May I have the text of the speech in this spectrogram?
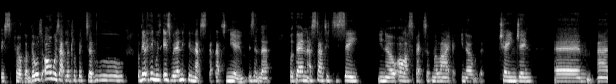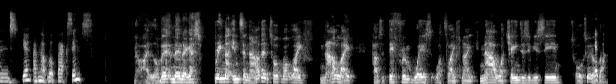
this program. There was always that little bit of, ooh, but the thing was, is with anything that's that, that's new, isn't there? But then I started to see, you know, all aspects of my life, you know, changing, um, and yeah, I've not looked back since. No, I love it. And then I guess bring that into now. Then talk about life now. Like, how's it different? Ways? What's life like now? What changes have you seen? Talk to me about yeah. that.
